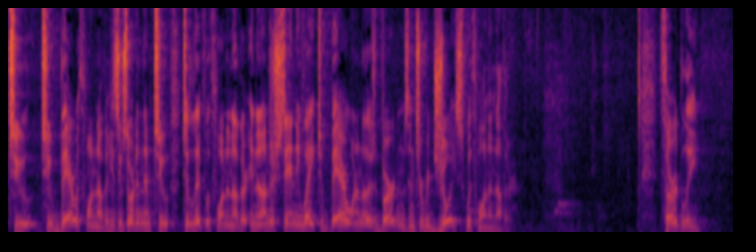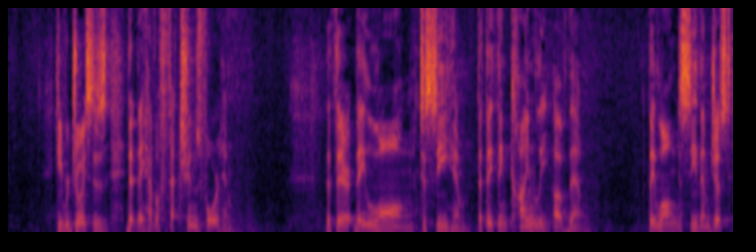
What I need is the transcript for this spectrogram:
to, to bear with one another. He's exhorting them to, to live with one another in an understanding way, to bear one another's burdens, and to rejoice with one another. Thirdly, he rejoices that they have affections for him, that they long to see him, that they think kindly of them. They long to see them, just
